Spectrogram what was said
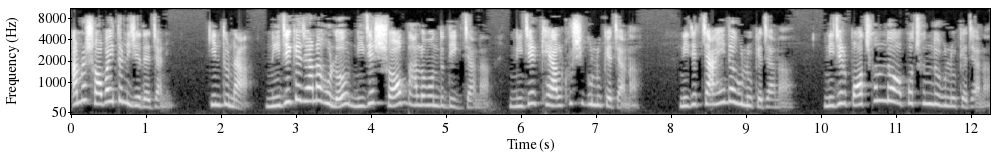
আমরা সবাই তো নিজেদের জানি। কিন্তু না, নিজেকে জানা হলো নিজের সব ভালো মন্দ দিক জানা, নিজের খেয়াল খুশিগুলোকে জানা, নিজের চাহিদাগুলোকে জানা, নিজের পছন্দ অপছন্দগুলোকে জানা,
